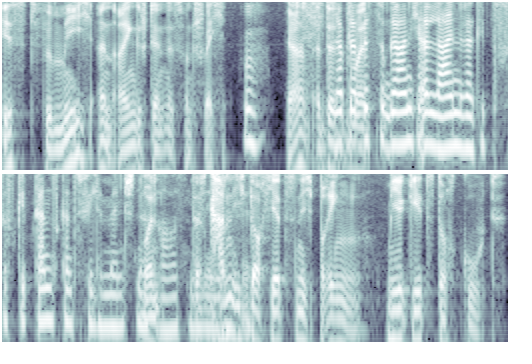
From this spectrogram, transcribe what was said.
ist für mich ein Eingeständnis von Schwäche. Mhm. Ja, ich glaube, da bist du gar nicht alleine. Da gibt's, es gibt ganz, ganz viele Menschen da draußen. Das kann ich ist. doch jetzt nicht bringen. Mir geht's doch gut.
